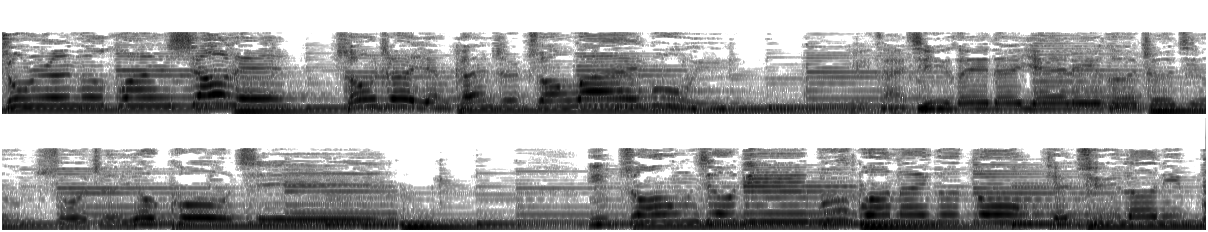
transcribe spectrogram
众人的欢笑里，抽着烟看着窗外不语。你在漆黑的夜里喝着酒，说着又哭泣。你终究抵不过那个冬天，娶了你不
